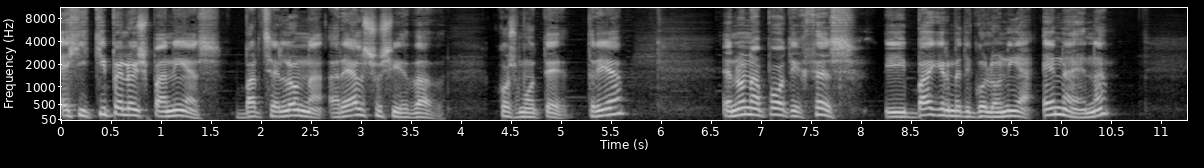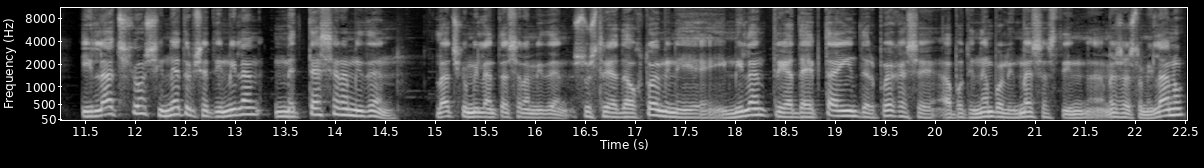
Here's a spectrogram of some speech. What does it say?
Έχει κύπελο Ισπανίας, Μπαρσελόνα, Real Sociedad, Κοσμοτέ 3. Ενώ να πω ότι χθες η Μπάγκερ με την Κολονία 1-1. Η Λάτσιο συνέτριψε τη Μίλαν με 4-0. Λάτσιο Μίλαν 4-0. Στους 38 έμεινε η Μίλαν, 37 ίντερ που έχασε από την έμπολη μέσα, στην, μέσα στο Μιλάνο.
